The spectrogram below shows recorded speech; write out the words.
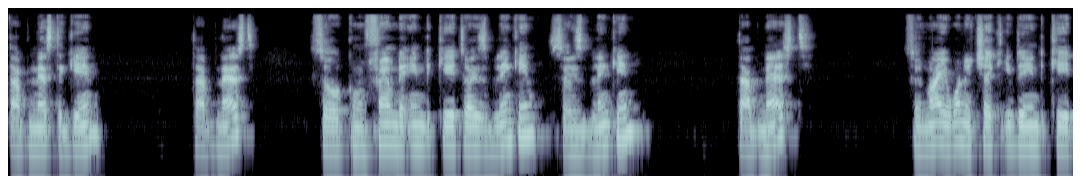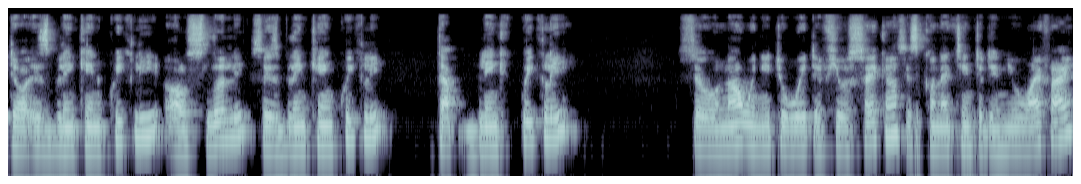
tap next again, tap next. So confirm the indicator is blinking. So it's blinking. Tap next. So now you want to check if the indicator is blinking quickly or slowly. So it's blinking quickly. Tap blink quickly. So now we need to wait a few seconds. It's connecting to the new Wi-Fi.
